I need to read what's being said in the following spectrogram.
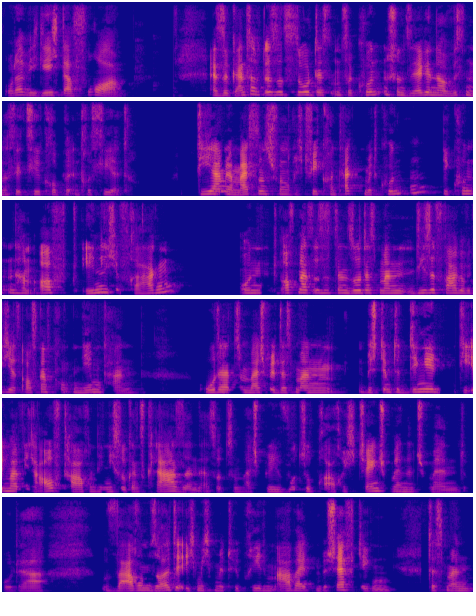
Oder wie gehe ich da vor? Also ganz oft ist es so, dass unsere Kunden schon sehr genau wissen, was die Zielgruppe interessiert die haben ja meistens schon recht viel Kontakt mit Kunden. Die Kunden haben oft ähnliche Fragen Und oftmals ist es dann so, dass man diese Frage wirklich als Ausgangspunkt nehmen kann. Oder zum Beispiel, dass man bestimmte Dinge, die immer wieder auftauchen, die nicht so ganz klar sind. Also zum Beispiel, wozu brauche ich Change Management oder warum sollte ich mich mit hybridem Arbeiten beschäftigen? Dass man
